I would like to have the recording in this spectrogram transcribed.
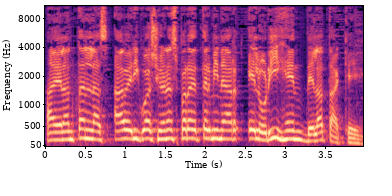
adelantan las averiguaciones para determinar el origen del ataque.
